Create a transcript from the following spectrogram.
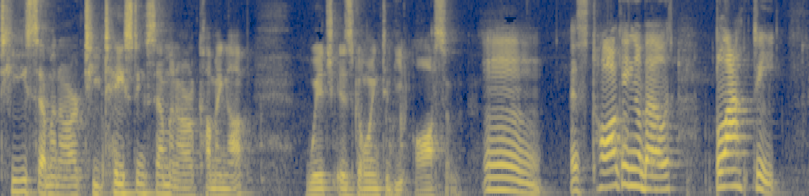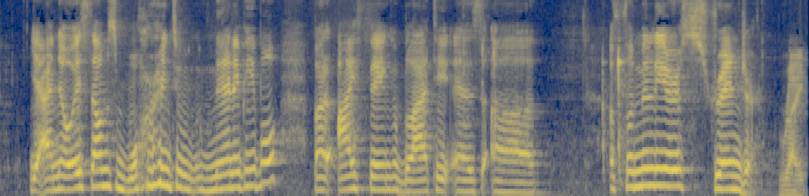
tea seminar, tea tasting seminar coming up, which is going to be awesome. Mm. It's talking about black tea. Yeah, I know it sounds boring to many people, but I think black tea is a, a familiar stranger. Right.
